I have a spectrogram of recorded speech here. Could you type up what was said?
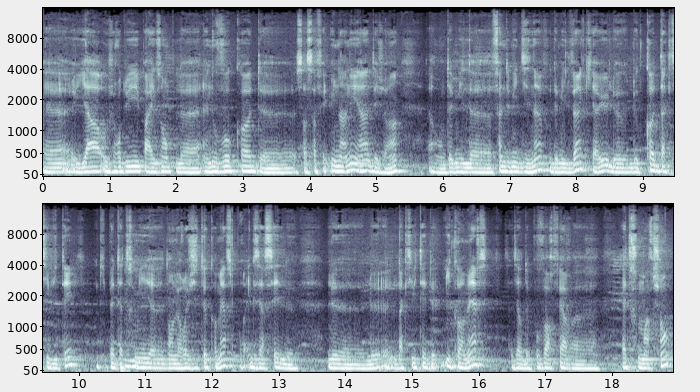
Euh, il y a aujourd'hui, par exemple, euh, un nouveau code, euh, ça, ça fait une année hein, déjà, hein, en 2000, euh, fin 2019 ou 2020, qui a eu le, le code d'activité qui peut être mis euh, dans le registre de commerce pour exercer le- l'activité de e-commerce, c'est-à-dire de pouvoir faire euh, être marchand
